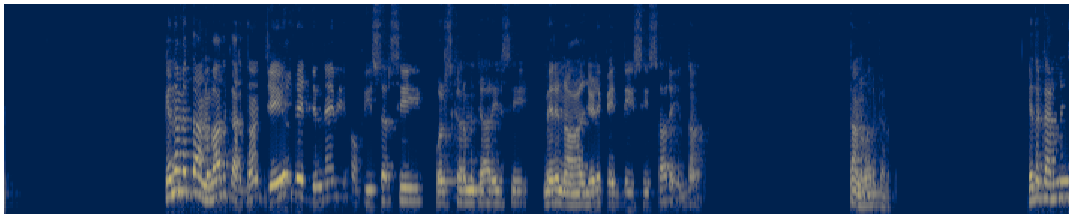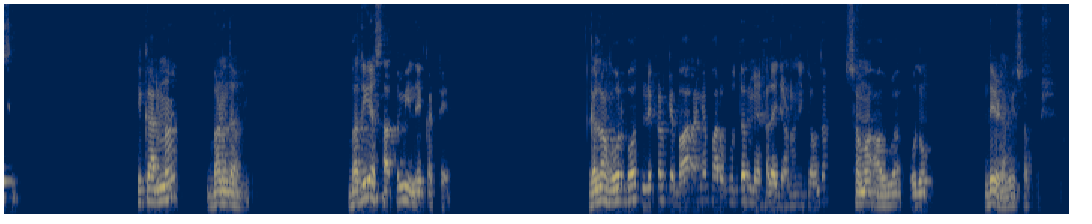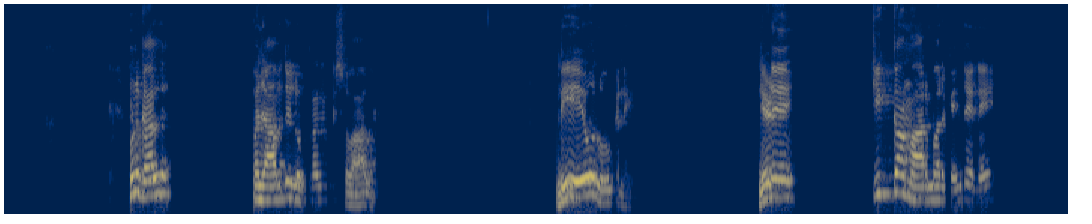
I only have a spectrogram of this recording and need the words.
ਕਹਿੰਦਾ, ਮੈਂ ਧੰਨਵਾਦ ਕਰਦਾ, ਜੇਲ੍ਹ ਦੇ ਜਿੰਨੇ ਵੀ ਅਫੀਸਰ ਸੀ, ਪੁਲਿਸ ਕਰਮਚਾਰੀ ਸੀ, ਮੇਰੇ ਨਾਲ ਜਿਹੜੇ ਕੈਦੀ ਸੀ, ਸਾਰੇ ਇਦਾਂ ਧੰਨਵਾਦ ਕਰਦਾ। ਇਹ ਤਾਂ ਕਰਨਾ ਹੀ ਸੀ। ਇਹ ਕਰਨਾ ਬਣਦਾ ਵੀ ਵਧੀਆ 7 ਮਹੀਨੇ ਕੱਟੇ। ਗੱਲਾਂ ਹੋਰ ਬਹੁਤ ਨਿਕਲ ਕੇ ਬਾਹਰ ਆਈਆਂ, ਪਰ ਉਧਰ ਮੈਂ ਹਲੇ ਜਾਣਾ ਨਹੀਂ ਚਾਹੁੰਦਾ। ਸਮਾਂ ਆਊਗਾ, ਉਦੋਂ ਦੇੜਾਂਗੇ ਸਭ ਕੁਝ ਹੁਣ ਗੱਲ ਪੰਜਾਬ ਦੇ ਲੋਕਾਂ ਨੂੰ ਇੱਕ ਸਵਾਲ ਹੈ। ਵੀ ਇਹ ਉਹ ਲੋਕ ਨੇ ਜਿਹੜੇ ਚੀਕਾਂ ਮਾਰ-ਮਾਰ ਕਹਿੰਦੇ ਨੇ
